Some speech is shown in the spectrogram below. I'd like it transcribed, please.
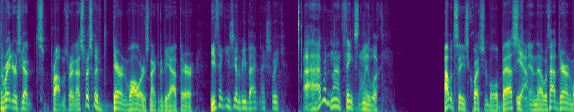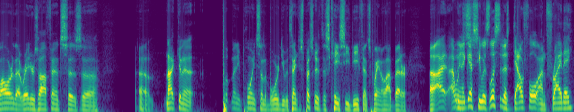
the Raiders got some problems right now, especially if Darren Waller is not going to be out there. Do you think he's going to be back next week? I would not think so. Let me look. I would say he's questionable at best. Yeah. And uh, without Darren Waller, that Raiders offense is uh, uh, not going to put many points on the board, you would think, especially with this KC defense playing a lot better. Uh, I, I, I mean, I guess he was listed as doubtful on Friday,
